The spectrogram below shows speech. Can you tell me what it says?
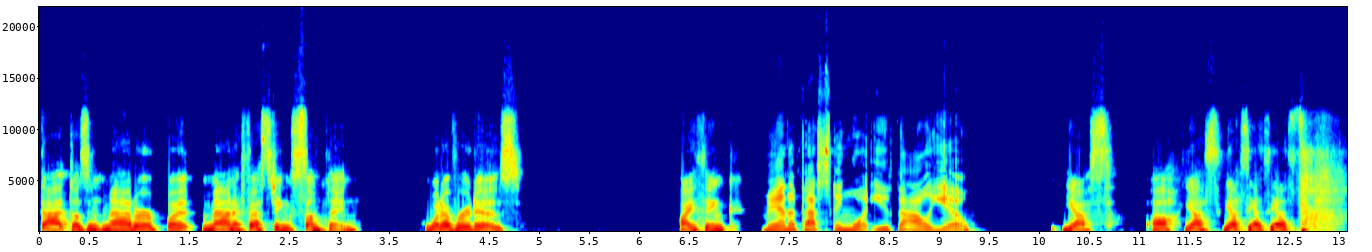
that doesn't matter but manifesting something whatever it is. I think manifesting what you value. Yes. Oh, yes, yes, yes, yes.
